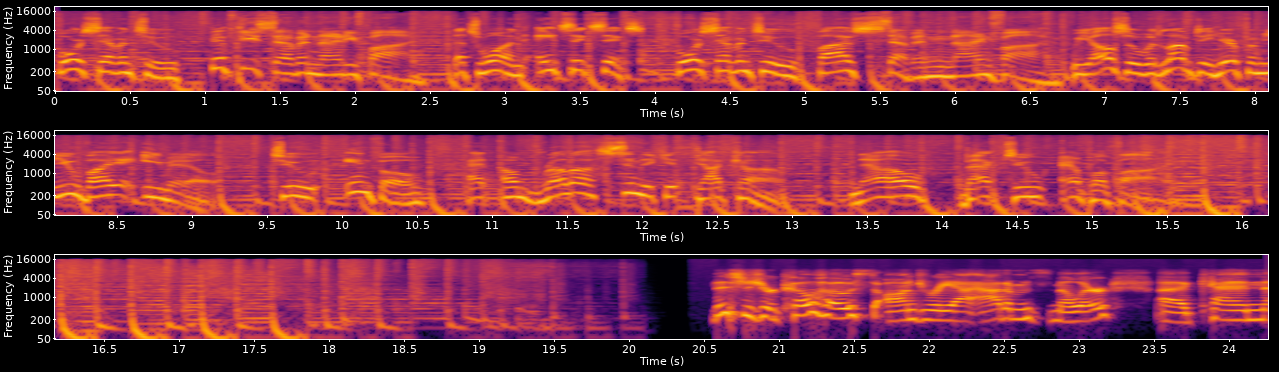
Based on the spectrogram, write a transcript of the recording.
472 5795. That's 1 866 472 5795. We also would love to hear from you via email to info at umbrellasyndicate.com. Now, back to Amplify. This is your co host, Andrea Adams Miller. Uh, Ken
